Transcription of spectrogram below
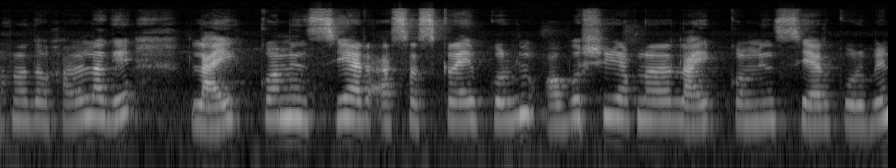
আপনাদের ভালো লাগে লাইক কমেন্ট শেয়ার আর সাবস্ক্রাইব করবেন অবশ্যই আপনারা লাইক কমেন্ট শেয়ার করবেন।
